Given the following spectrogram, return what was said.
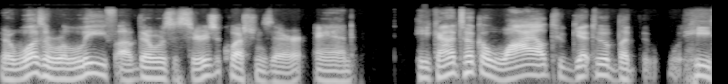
there was a relief of there was a series of questions there. And he kind of took a while to get to it, but he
